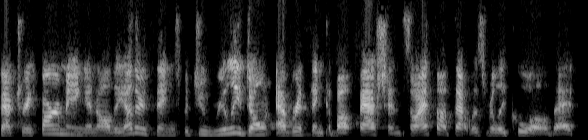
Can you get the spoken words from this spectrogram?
factory farming and all the other things, but you really don't ever think about fashion. So I thought that was really cool that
